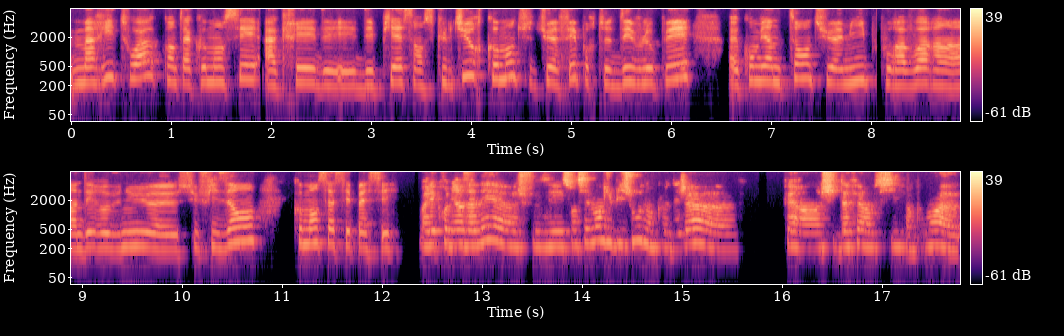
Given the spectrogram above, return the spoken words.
Marie, toi, quand tu as commencé à créer des, des, pièces en sculpture, comment tu, tu, as fait pour te développer? Combien de temps tu as mis pour avoir un, des revenus suffisants? Comment ça s'est passé? Les premières années, je faisais essentiellement du bijou, donc déjà faire un chiffre d'affaires aussi. Enfin, pour moi, euh,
